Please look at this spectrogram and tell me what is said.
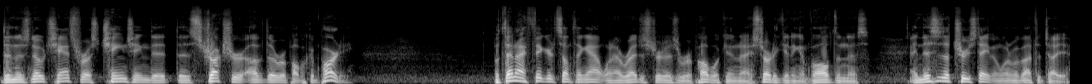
then there's no chance for us changing the, the structure of the Republican Party. But then I figured something out when I registered as a Republican and I started getting involved in this. And this is a true statement, what I'm about to tell you.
